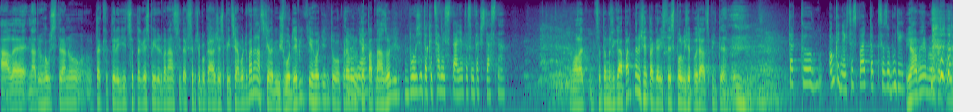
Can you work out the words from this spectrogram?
Ale na druhou stranu, tak ty lidi, co takhle spí do 12, tak se předpokládá, že spí třeba od 12, ale vy už od 9 hodin, to opravdu, to je Kľudne. 15 hodin. Bože, to keď sa mi stane, to som tak šťastná. No ale co tomu říká partner, že tak, když jste spolu, že pořád spíte? No, tak on když nechce spát, tak se zobudí. Já vím, no tak...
